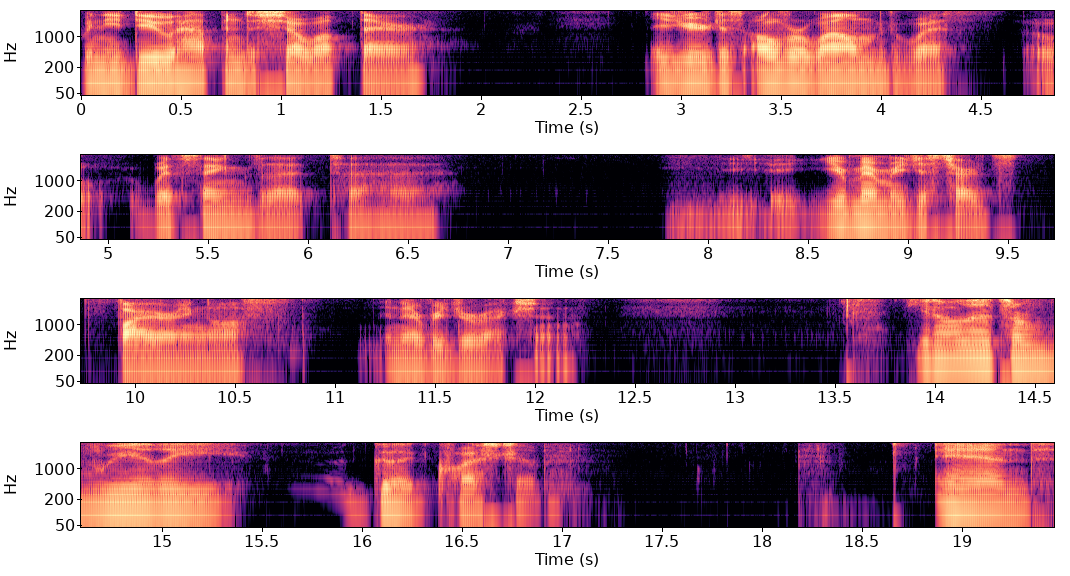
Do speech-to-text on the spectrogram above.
when you do happen to show up there you're just overwhelmed with with things that uh, y- your memory just starts firing off in every direction You know, that's a really good question. And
